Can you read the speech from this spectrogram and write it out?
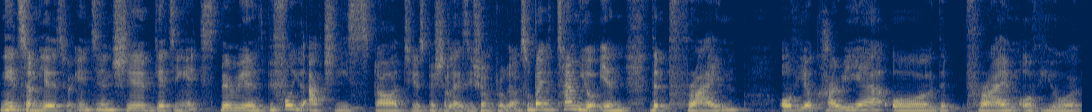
need some years for internship, getting experience before you actually start your specialization program. So by the time you're in the prime of your career or the prime of your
